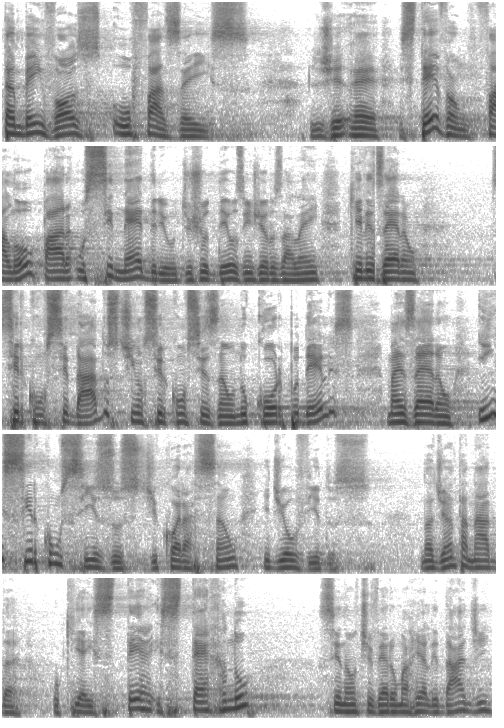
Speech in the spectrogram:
também vós o fazeis. É, Estevão falou para o sinédrio de judeus em Jerusalém que eles eram circuncidados, tinham circuncisão no corpo deles, mas eram incircuncisos de coração e de ouvidos. Não adianta nada o que é externo se não tiver uma realidade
